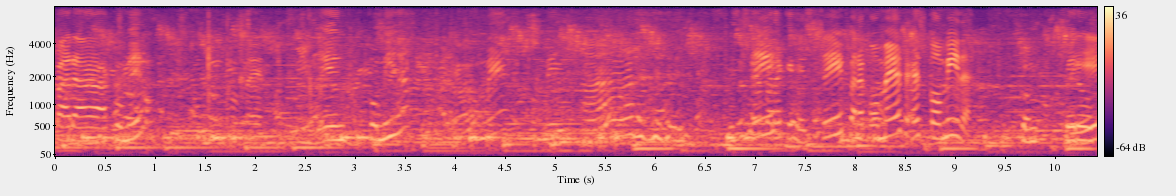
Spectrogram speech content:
para comer? ¿En comida? Ah. ¿Eso sabe para qué es eso? Sí, para comer es comida. Com- Pero Sí.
